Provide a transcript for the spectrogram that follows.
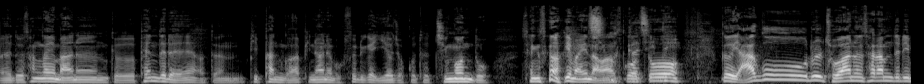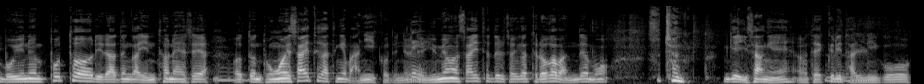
에도 상당히 많은 그 팬들의 어떤 비판과 비난의 목소리가 이어졌고 또 증언도 생생하게 많이 나왔고 또 네. 그 야구를 좋아하는 사람들이 모이는 포털이라든가 인터넷에 어떤 동호회 사이트 같은 게 많이 있거든요. 음. 네. 유명한 사이트들을 저희가 들어가 봤는데 뭐 수천 개 이상의 어, 댓글이 음. 달리고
